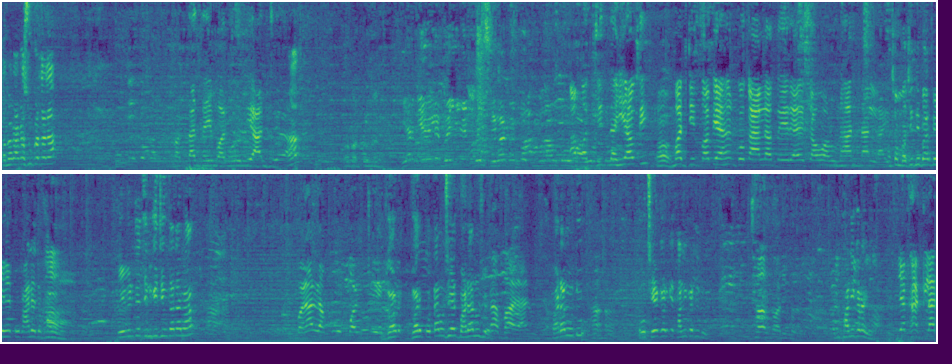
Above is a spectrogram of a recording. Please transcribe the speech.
તમે કાકા શું કરતા હતા કરતા જ નહીં મળતું તે આજ હા આ મસ્જિદ નહીં આવતી હા. મસ્જિદમાં બેહન કોક આલત એ રહે ચવાણું નાન નાન લાઈ અચ્છા મસ્જિદની બહાર બે કોક આને તો ખાવ એવી રીતે જિંદગી જીવતા હતા બા? ઘર ઘર પોતાનું છે ભાડાનું છે? ભાડાનું હતું. તો છે ઘર કે ખાલી કરી દીધું? છ ગણી ખાલી કરાયું? બે ખાટલા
